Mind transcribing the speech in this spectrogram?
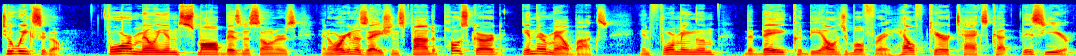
Two weeks ago, 4 million small business owners and organizations found a postcard in their mailbox informing them that they could be eligible for a health care tax cut this year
